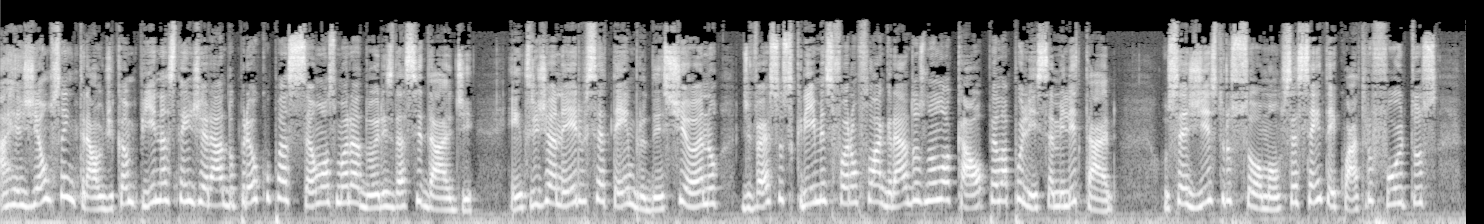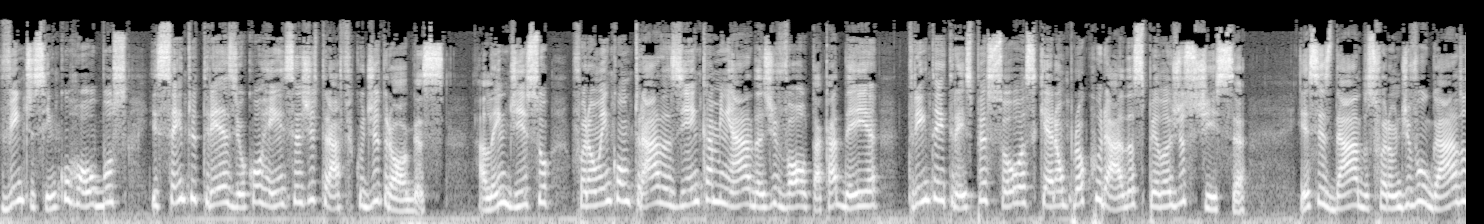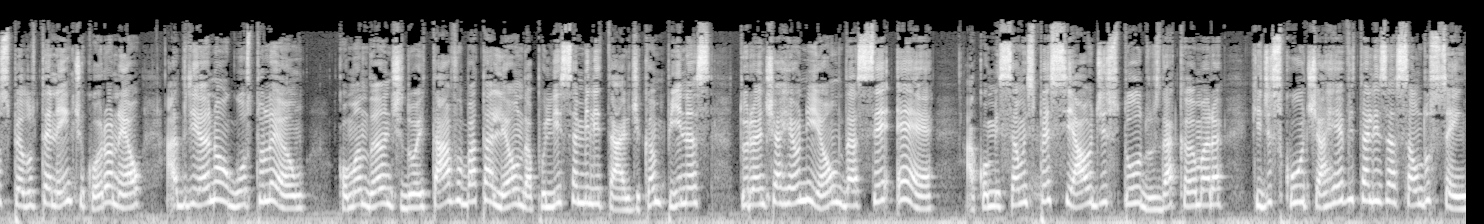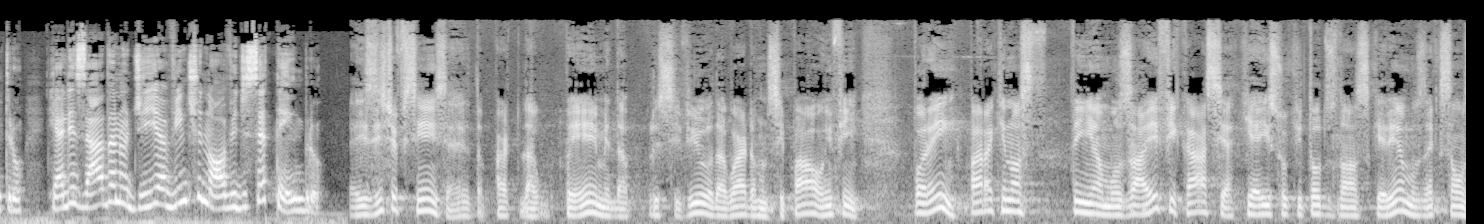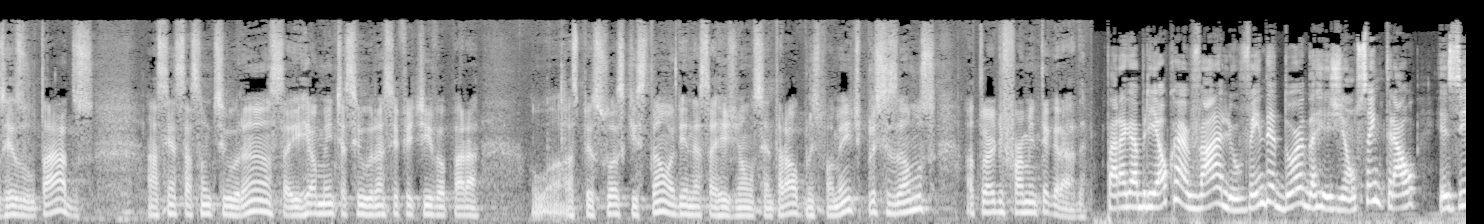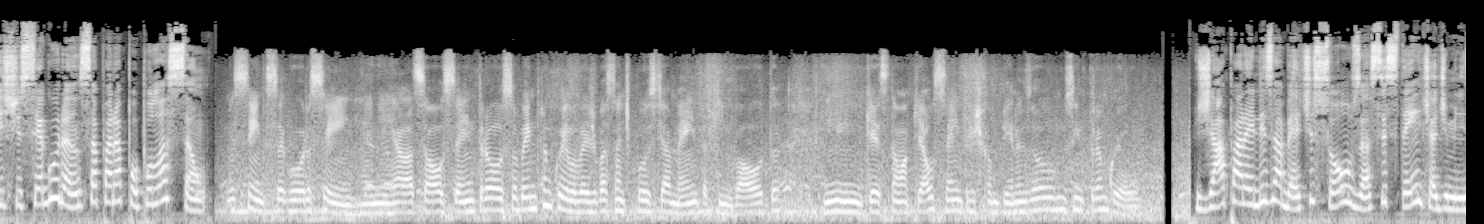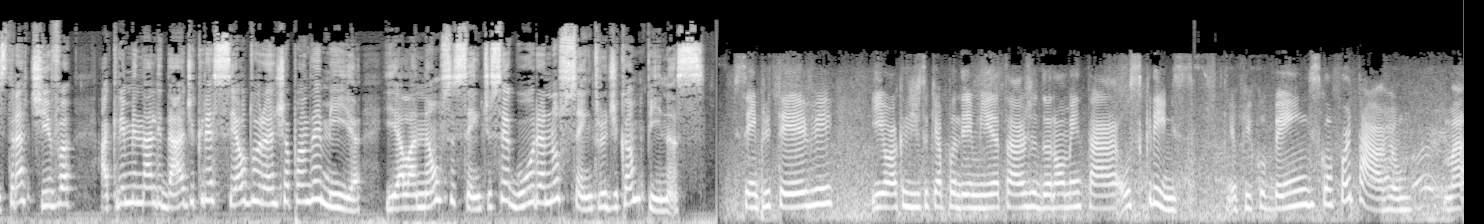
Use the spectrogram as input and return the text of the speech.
A região central de Campinas tem gerado preocupação aos moradores da cidade. Entre janeiro e setembro deste ano, diversos crimes foram flagrados no local pela Polícia Militar. Os registros somam 64 furtos, 25 roubos e 113 ocorrências de tráfico de drogas. Além disso, foram encontradas e encaminhadas de volta à cadeia 33 pessoas que eram procuradas pela Justiça. Esses dados foram divulgados pelo tenente-coronel Adriano Augusto Leão, comandante do 8 Batalhão da Polícia Militar de Campinas, durante a reunião da CEE, a Comissão Especial de Estudos da Câmara, que discute a revitalização do centro, realizada no dia 29 de setembro. Existe eficiência da parte da PM, da Polícia Civil, da Guarda Municipal, enfim. Porém, para que nós tenhamos a eficácia, que é isso que todos nós queremos, né, que são os resultados, a sensação de segurança e realmente a segurança efetiva para as pessoas que estão ali nessa região central, principalmente, precisamos atuar de forma integrada. Para Gabriel Carvalho, vendedor da região central, existe segurança para a população. Me sinto seguro, sim. Em relação ao centro, eu sou bem tranquilo, vejo bastante policiamento aqui em volta. Em questão aqui ao centro de Campinas, eu me sinto tranquilo. Já para Elizabeth Souza, assistente administrativa, a criminalidade cresceu durante a pandemia e ela não se sente segura no centro de Campinas. Sempre teve e eu acredito que a pandemia está ajudando a aumentar os crimes. Eu fico bem desconfortável.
